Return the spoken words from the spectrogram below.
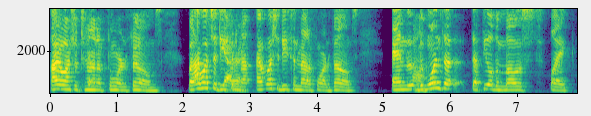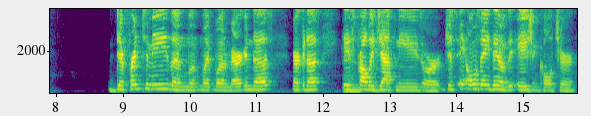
I watch a ton of foreign films, but I watch a decent right. amount. I watch a decent amount of foreign films, and the, the Uh-huh. ones that that feel the most like different to me than like what American does. America does is Mhm. probably Japanese or just almost anything of the Asian culture,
